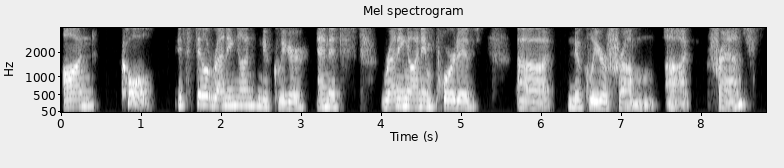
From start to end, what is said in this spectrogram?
on coal it's still running on nuclear and it's running on imported uh, nuclear from uh, France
